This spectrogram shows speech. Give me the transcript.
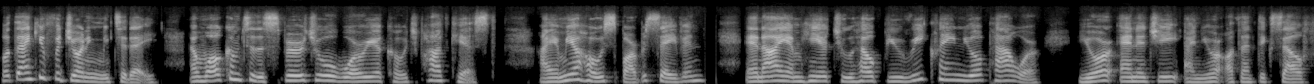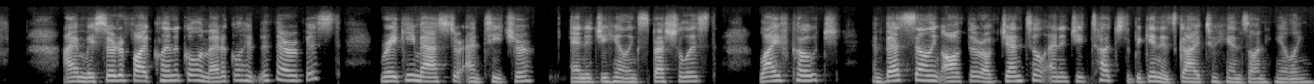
Well, thank you for joining me today, and welcome to the Spiritual Warrior Coach podcast. I am your host, Barbara Savin, and I am here to help you reclaim your power, your energy, and your authentic self. I am a certified clinical and medical hypnotherapist, Reiki master and teacher, energy healing specialist, life coach, and best-selling author of Gentle Energy Touch: The Beginner's Guide to Hands-on Healing.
